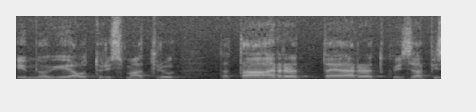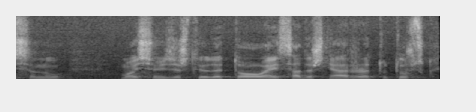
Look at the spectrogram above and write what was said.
I mnogi autori smatruju da ta Ararat, taj Ararat koji je zapisan u Mojsijem izveštaju da je to ovaj sadašnji Ararat u Turskoj.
